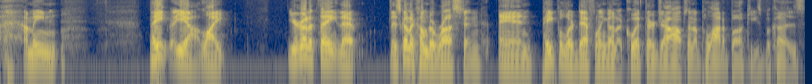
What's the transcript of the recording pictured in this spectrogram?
I mean, pay yeah, like you're gonna think that it's going to come to Ruston, and people are definitely going to quit their jobs and apply to Buc-ee's because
